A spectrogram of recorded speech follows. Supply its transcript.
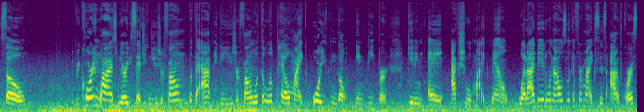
So, recording wise, we already said you can use your phone with the app, you can use your phone with the lapel mic, or you can go in deeper getting a actual mic. Now, what I did when I was looking for mics is I, of course,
